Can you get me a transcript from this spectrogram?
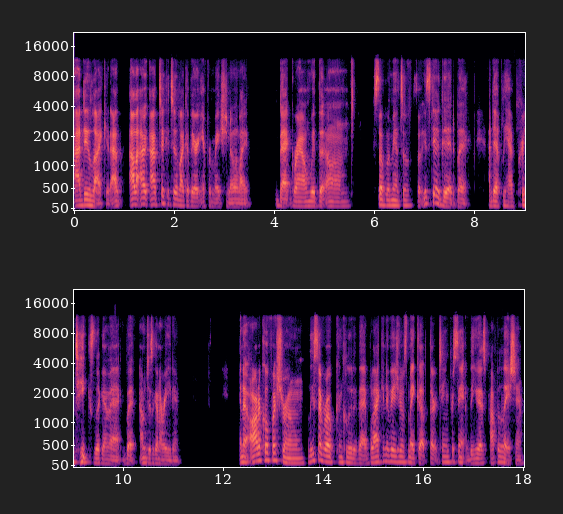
I do like it. I I I took it to like a very informational like background with the um supplemental, so it's still good, but I definitely have critiques looking back. But I'm just gonna read it. In an article for SHRM, Lisa Rope concluded that Black individuals make up 13% of the US population,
